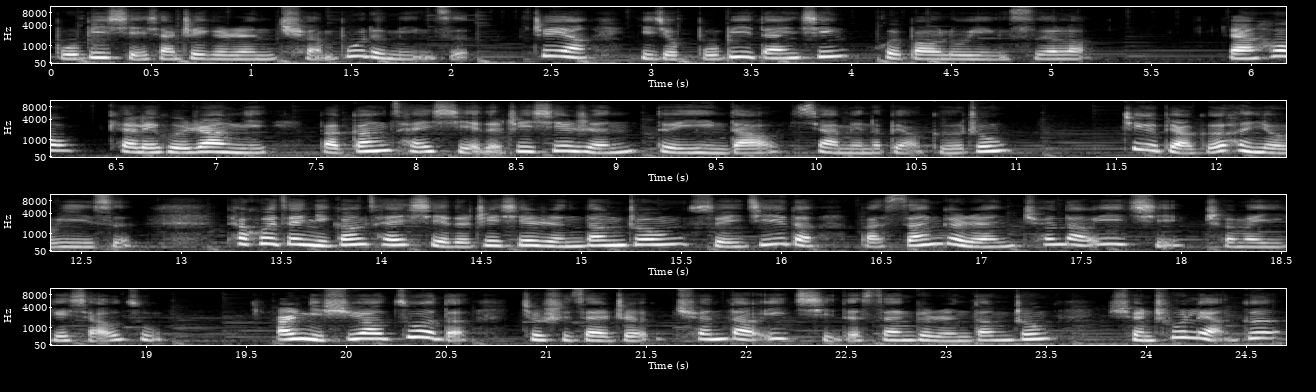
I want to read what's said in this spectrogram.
不必写下这个人全部的名字，这样你就不必担心会暴露隐私了。然后凯莉会让你把刚才写的这些人对应到下面的表格中。这个表格很有意思，它会在你刚才写的这些人当中随机的把三个人圈到一起，成为一个小组。而你需要做的就是在这圈到一起的三个人当中，选出两个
